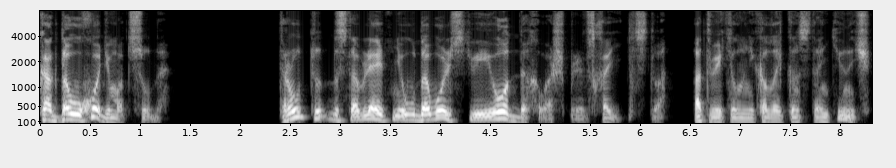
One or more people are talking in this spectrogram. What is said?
когда уходим отсюда? Труд доставляет мне удовольствие и отдых, ваше превосходительство, ответил Николай Константинович,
